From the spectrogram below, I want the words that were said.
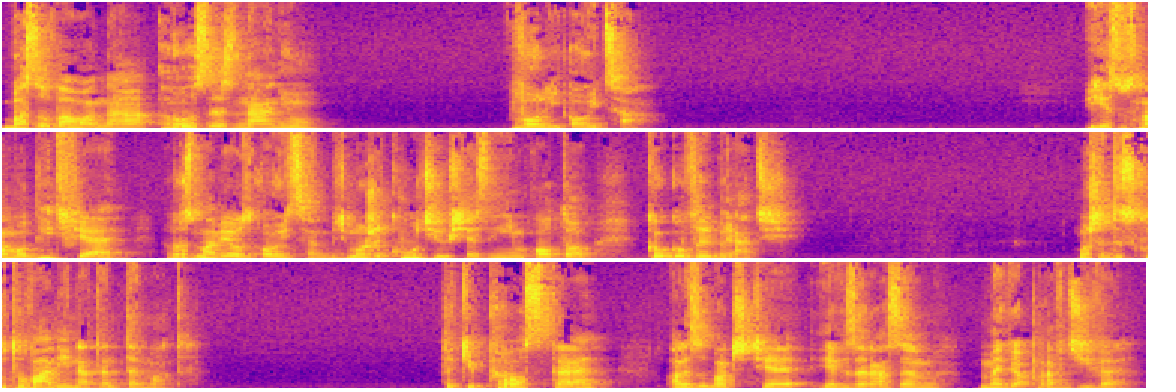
bazowała na rozeznaniu woli Ojca. Jezus na modlitwie rozmawiał z Ojcem, być może kłócił się z Nim o to, kogo wybrać. Może dyskutowali na ten temat. Takie proste, ale zobaczcie, jak zarazem mega prawdziwe.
